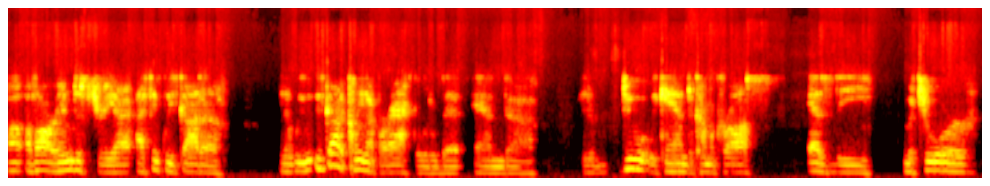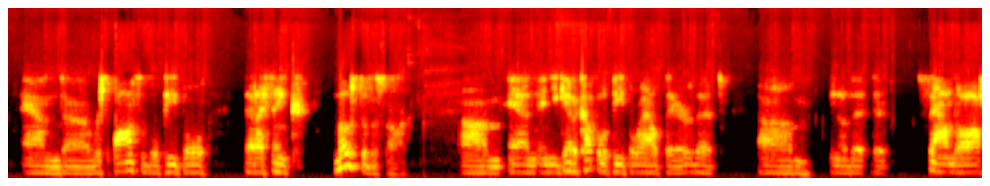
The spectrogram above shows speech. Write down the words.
uh, of our industry, I, I think we've got to you know we, we've got to clean up our act a little bit and uh, you know do what we can to come across as the mature and uh, responsible people that I think most of us are. Um, and and you get a couple of people out there that um, you know that that sound off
